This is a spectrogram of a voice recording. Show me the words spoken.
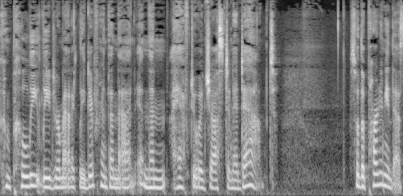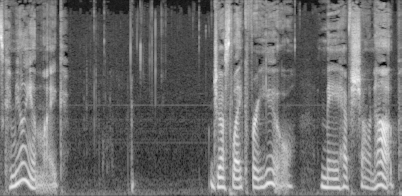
completely dramatically different than that. And then I have to adjust and adapt. So the part of me that's chameleon like, just like for you, may have shown up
